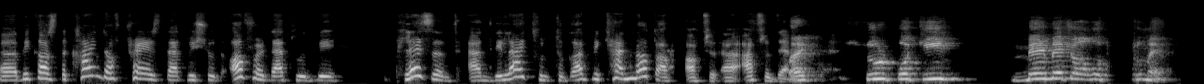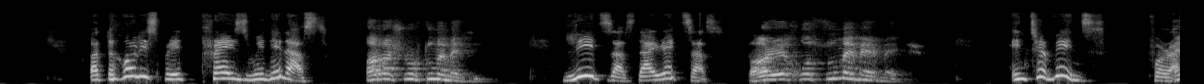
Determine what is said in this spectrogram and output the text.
Uh, because the kind of prayers that we should offer that would be pleasant and delightful to God, we cannot utter, uh, utter them. But the Holy Spirit prays within us, leads us, directs us, intervenes for us.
